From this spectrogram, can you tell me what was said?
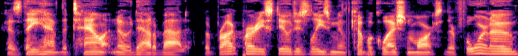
because they have the talent, no doubt about it. But Brock Purdy still just leaves me a couple question marks. They're 4 0.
